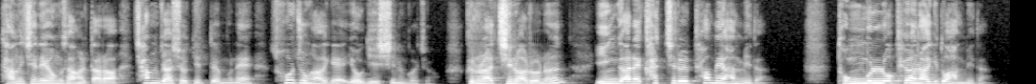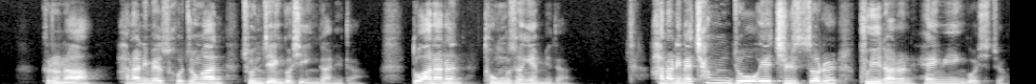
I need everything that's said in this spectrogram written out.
당신의 형상을 따라 창조하셨기 때문에 소중하게 여기시는 거죠. 그러나 진화로는 인간의 가치를 폄훼합니다. 동물로 표현하기도 합니다. 그러나 하나님의 소중한 존재인 것이 인간이다. 또 하나는 동성애입니다. 하나님의 창조의 질서를 부인하는 행위인 것이죠.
